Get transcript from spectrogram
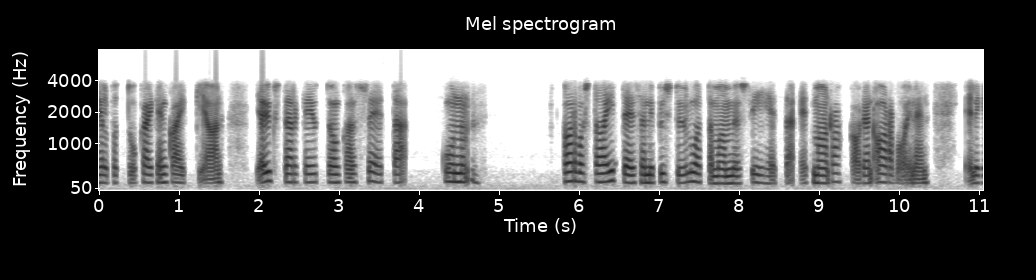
helpottuu kaiken kaikkiaan. Ja yksi tärkeä juttu on myös se, että kun arvostaa itteensä, niin pystyy luottamaan myös siihen, että, että mä oon rakkauden arvoinen. Eli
